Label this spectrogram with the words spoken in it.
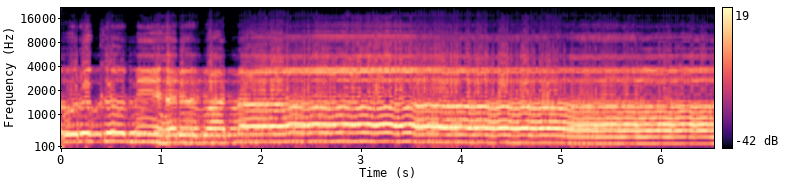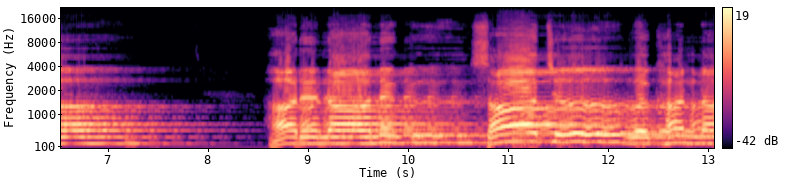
ਪੁਰਖ ਮਿਹਰਬਾਨਾ। ਸਾਚ ਵਖਾਨਾ।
